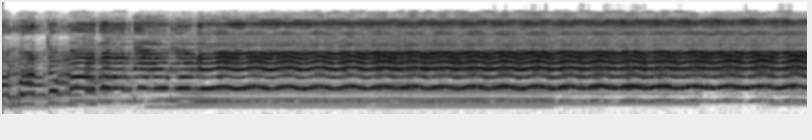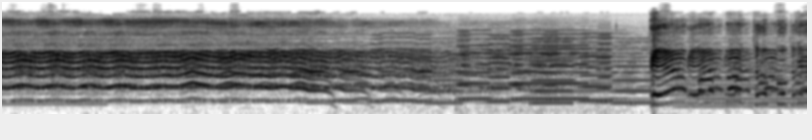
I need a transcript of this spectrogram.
રામા તમારા દેવડે. એ બાબા ધબકે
